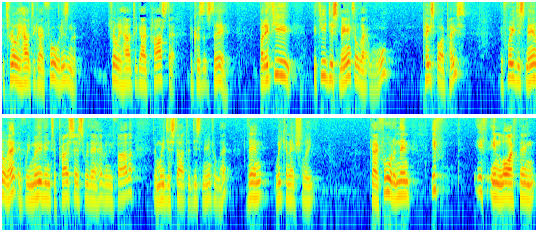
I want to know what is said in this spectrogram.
it's really hard to go forward, isn't it? It's really hard to go past that because it's there. But if you, if you dismantle that wall, piece by piece, if we dismantle that, if we move into process with our Heavenly Father and we just start to dismantle that, then we can actually go forward. And then if if in life then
